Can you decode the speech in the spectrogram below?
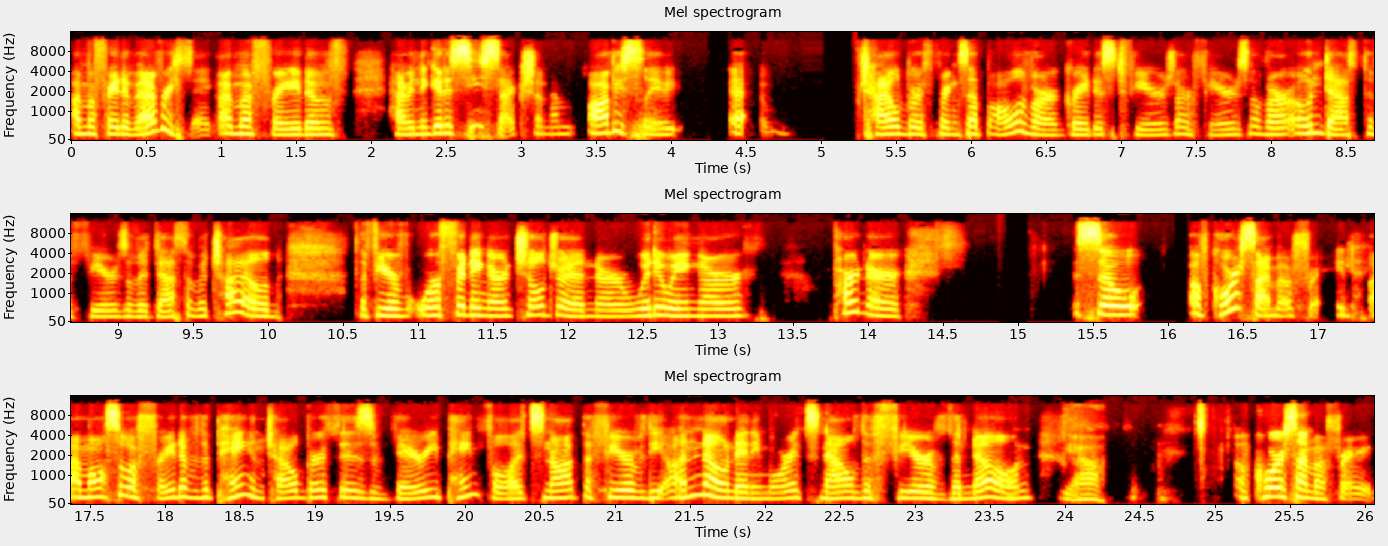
I'm afraid of everything. I'm afraid of having to get a C section. I'm obviously, uh, childbirth brings up all of our greatest fears our fears of our own death, the fears of the death of a child, the fear of orphaning our children or widowing our partner. So, of course, I'm afraid. I'm also afraid of the pain. Childbirth is very painful. It's not the fear of the unknown anymore, it's now the fear of the known. Yeah. Of course, I'm afraid.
